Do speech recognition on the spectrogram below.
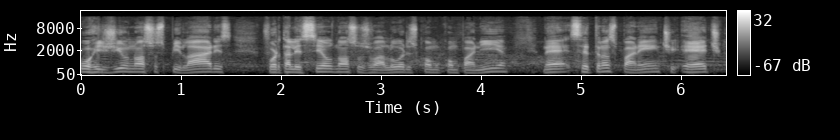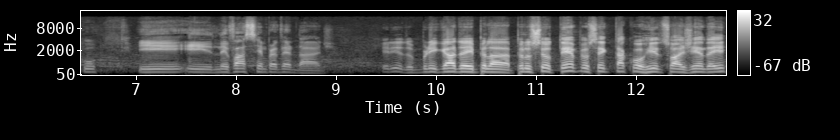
corrigir os nossos pilares, fortalecer os nossos valores como companhia, né? Ser transparente, ético e, e levar sempre a verdade. Querido, obrigado aí pela, pelo seu tempo. Eu sei que está corrido sua agenda aí.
